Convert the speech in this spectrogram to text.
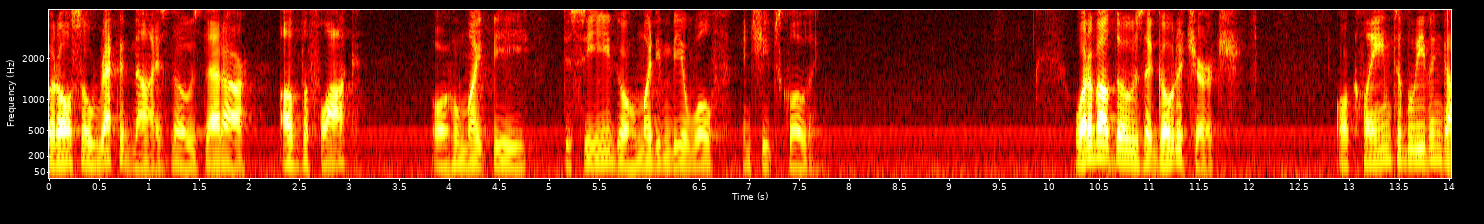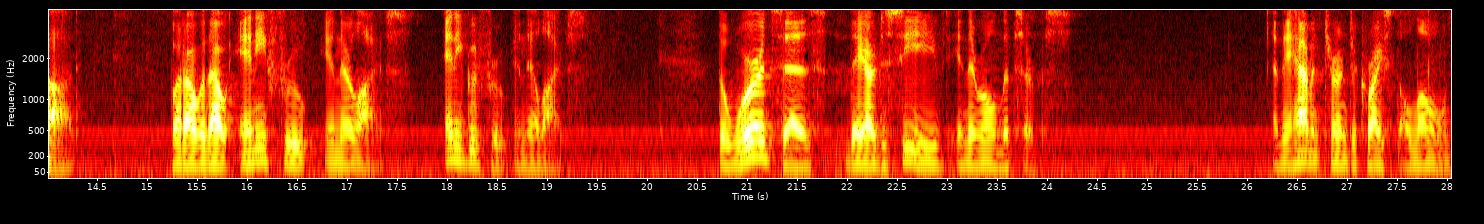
but also recognize those that are of the flock or who might be deceived or who might even be a wolf in sheep's clothing. What about those that go to church or claim to believe in God but are without any fruit in their lives, any good fruit in their lives? The word says they are deceived in their own lip service. And they haven't turned to Christ alone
